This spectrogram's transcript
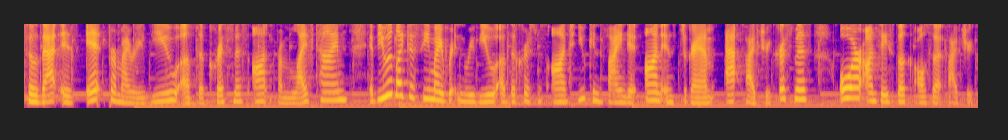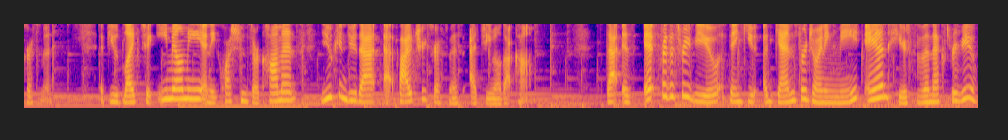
So that is it for my review of The Christmas Aunt from Lifetime. If you would like to see my written review of The Christmas Aunt, you can find it on Instagram at Five Tree Christmas or on Facebook also at Five Tree Christmas. If you'd like to email me any questions or comments, you can do that at fivetreechristmas at gmail.com. That is it for this review. Thank you again for joining me, and here's to the next review.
